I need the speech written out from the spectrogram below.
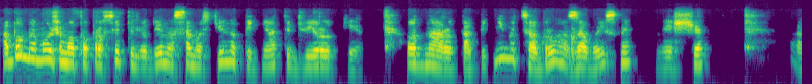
Або ми можемо попросити людину самостійно підняти дві руки. Одна рука підніметься, а друга зависне нижче, е,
